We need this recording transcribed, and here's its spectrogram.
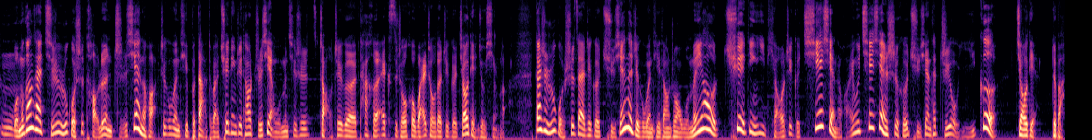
嗯我们刚才其实如果是讨论直线的话，这个问题不大，对吧？确定这条直线，我们其实找这个它和 x 轴和 y 轴的这个交点就行了。但是如果是在这个曲线的这个问题当中，我们要确定一条这个切线的话，因为切线是和曲线它只有一个交点，对吧？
